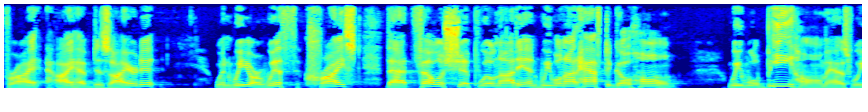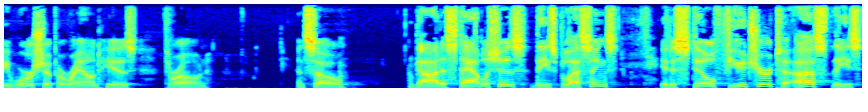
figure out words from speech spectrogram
for I, I have desired it. When we are with Christ, that fellowship will not end. We will not have to go home. We will be home as we worship around His throne. And so, God establishes these blessings it is still future to us. These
